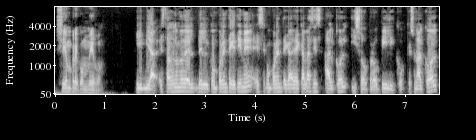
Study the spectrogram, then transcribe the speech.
siempre conmigo. Y mira, estás hablando del, componente que tiene, ese componente de que hablas es alcohol isopropílico, que es un alcohol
